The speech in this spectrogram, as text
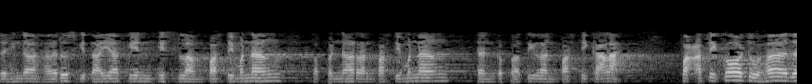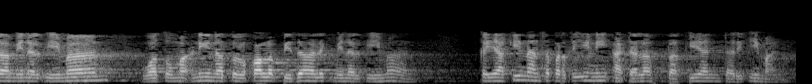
sehingga harus kita yakin Islam pasti menang, kebenaran pasti menang dan kebatilan pasti kalah. Fa'atiqadu hadza minal iman wa tuma'ninatul qalb bidzalik minal iman. Keyakinan seperti ini adalah bagian dari iman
